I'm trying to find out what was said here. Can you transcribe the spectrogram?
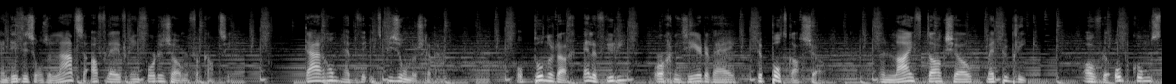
en dit is onze laatste aflevering voor de zomervakantie. Daarom hebben we iets bijzonders gedaan. Op donderdag 11 juli organiseerden wij de Podcastshow. Een live talkshow met publiek over de opkomst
